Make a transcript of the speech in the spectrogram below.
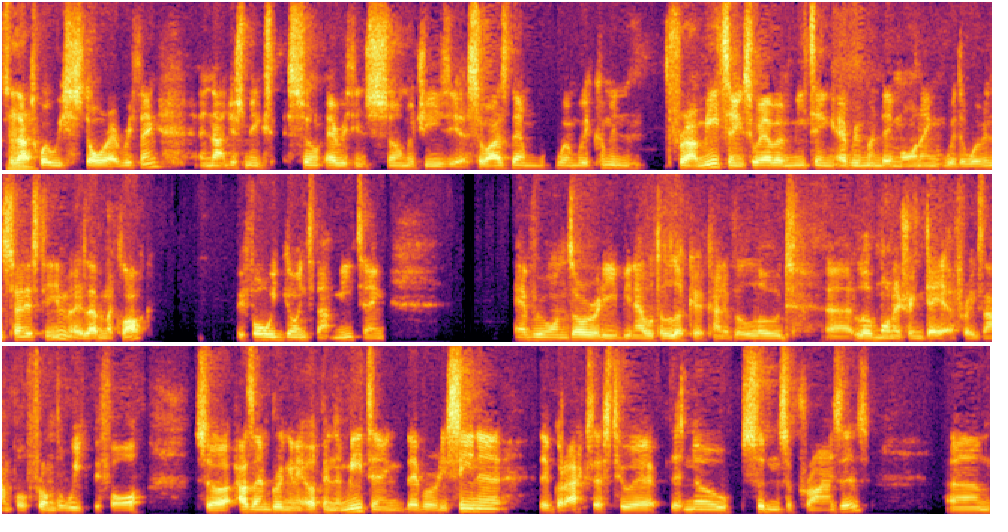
So that's where we store everything, and that just makes so everything so much easier. So as then when we're coming for our meeting, so we have a meeting every Monday morning with the women's tennis team at eleven o'clock. Before we go into that meeting, everyone's already been able to look at kind of the load uh, load monitoring data, for example, from the week before. So as I'm bringing it up in the meeting, they've already seen it, they've got access to it. There's no sudden surprises, um,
